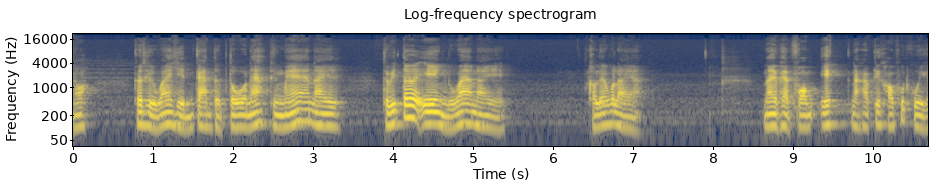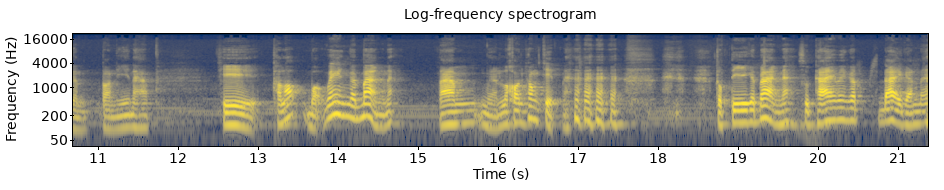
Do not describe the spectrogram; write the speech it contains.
เนาะก็ถือว่าเห็นการเติบโตนะ ถึงแม้ใน Twitter เองหรือว่าในเขาเรียกว่าอะไรอะ่ะในแพลตฟอร์ม X นะครับที่เขาพูดคุยกันตอนนี้นะครับ ที่ทะเลาะเบาแว้งกันบ้างนะ ตามเหมือนละครช่องเจ็ดนะตบตีกันบ้างนะ สุดท้ายแม่งก็ได้กันนะ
